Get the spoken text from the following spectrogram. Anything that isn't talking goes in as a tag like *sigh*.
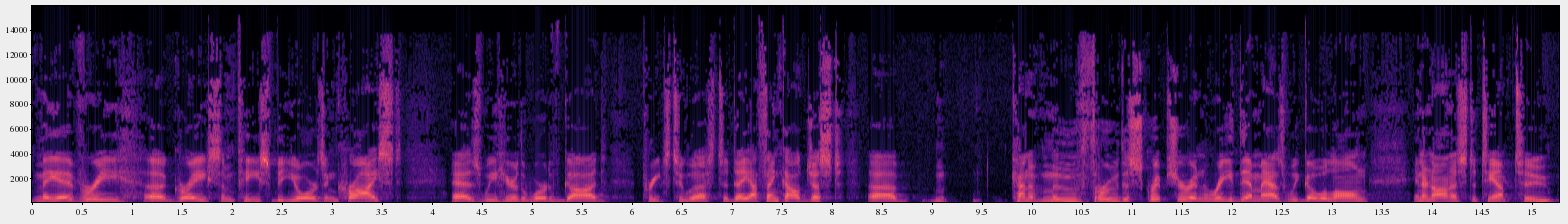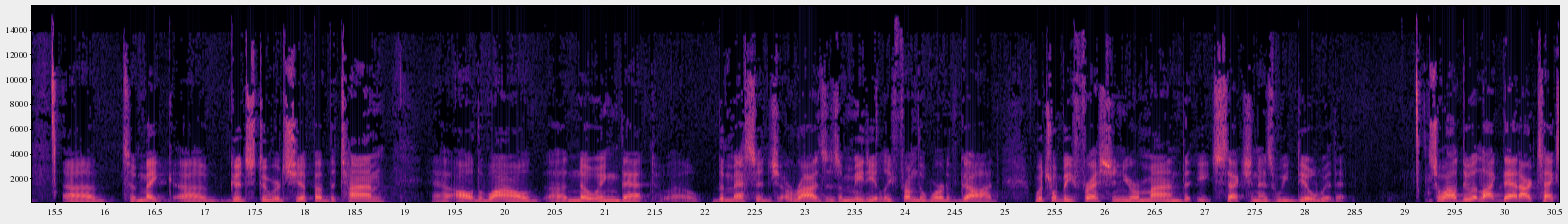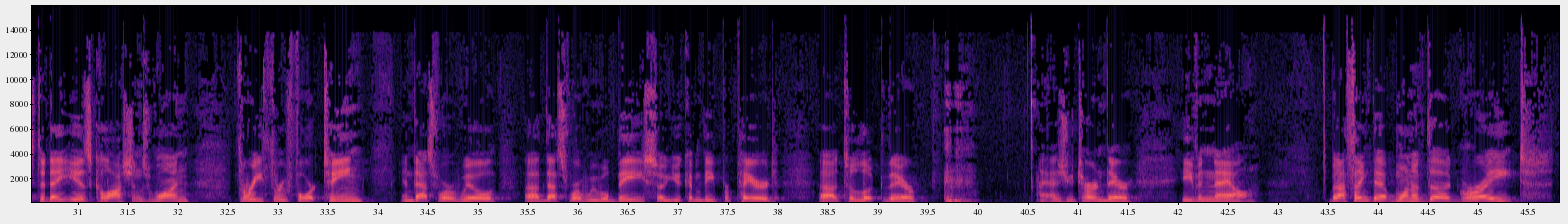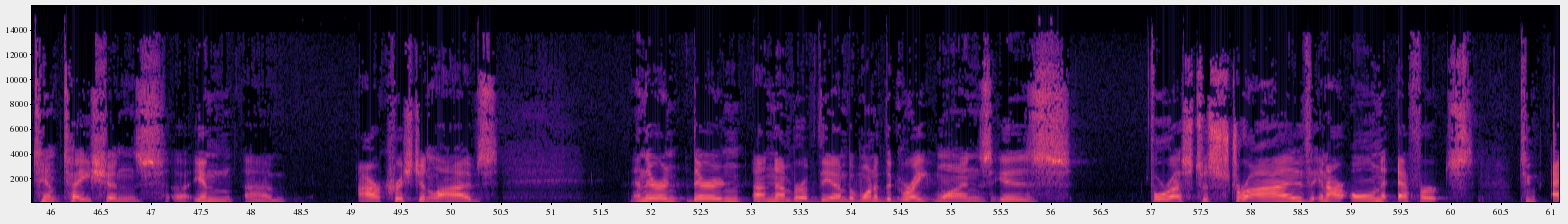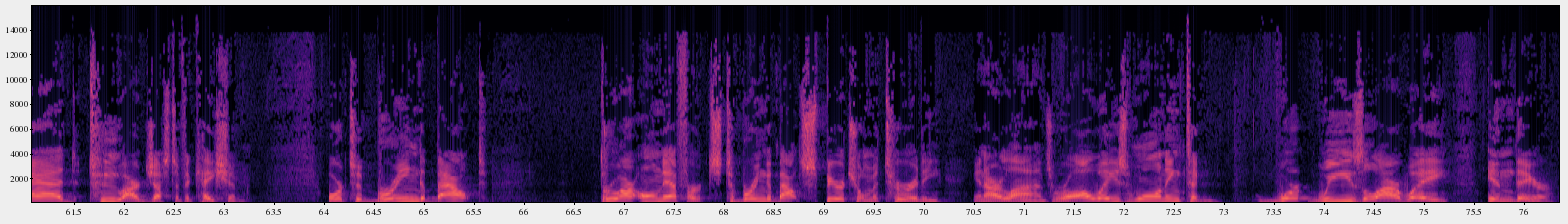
May every uh, grace and peace be yours in Christ as we hear the Word of God preached to us today. I think I'll just uh, m- kind of move through the Scripture and read them as we go along in an honest attempt to, uh, to make uh, good stewardship of the time, uh, all the while uh, knowing that the message arises immediately from the Word of God, which will be fresh in your mind each section as we deal with it. So I'll do it like that. Our text today is Colossians 1 3 through 14, and that's where, we'll, uh, that's where we will be, so you can be prepared uh, to look there *clears throat* as you turn there even now. But I think that one of the great temptations uh, in um, our Christian lives, and there are, there are a number of them, but one of the great ones is for us to strive in our own efforts to add to our justification or to bring about, through our own efforts, to bring about spiritual maturity in our lives. We're always wanting to work, weasel our way in there.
